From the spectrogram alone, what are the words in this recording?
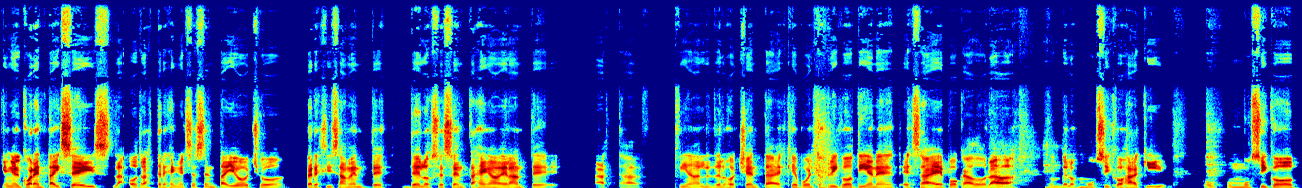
en el 46, las otras tres en el 68, precisamente de los 60 en adelante hasta finales de los 80 es que Puerto Rico tiene esa época dorada, donde los músicos aquí, un, músico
